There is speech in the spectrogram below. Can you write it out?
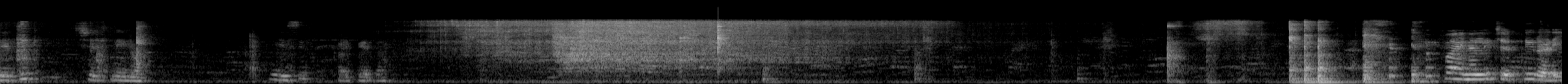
ఇదైతే చట్నీలో వేసి కలిపేద్దాం. ఫైనల్లీ చట్నీ రెడీ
